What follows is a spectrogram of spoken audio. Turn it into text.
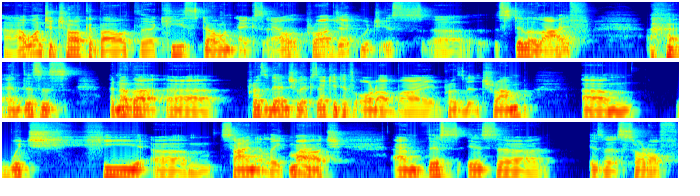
I want to talk about the Keystone XL project, which is uh, still alive. and this is another uh, presidential executive order by President Trump, um, which he um, signed in late March, and this is a is a sort of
